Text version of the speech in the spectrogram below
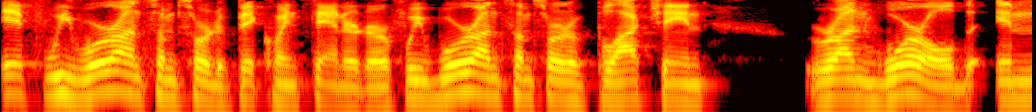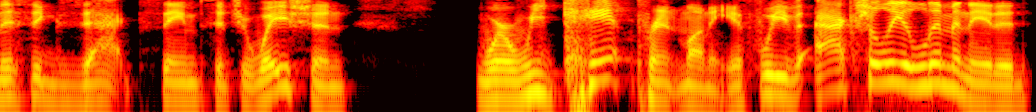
if we were on some sort of Bitcoin standard or if we were on some sort of blockchain run world in this exact same situation? where we can't print money, if we've actually eliminated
